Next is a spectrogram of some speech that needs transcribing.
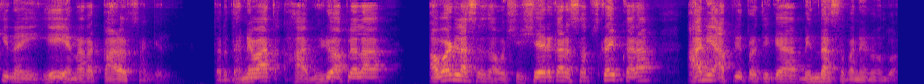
की नाही हे येणारा काळच सांगेल. तर धन्यवाद. हा व्हिडिओ आपल्याला आवडला असेल अवश्य शेअर करा सबस्क्राईब करा आणि आपली प्रतिक्रिया बिंदास्तपणे नोंदवा.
